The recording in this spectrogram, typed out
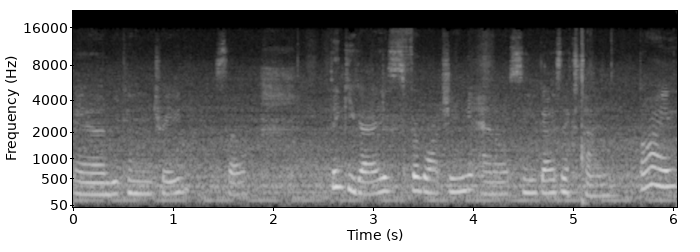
and we can trade. So, thank you guys for watching, and I'll see you guys next time. Bye!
